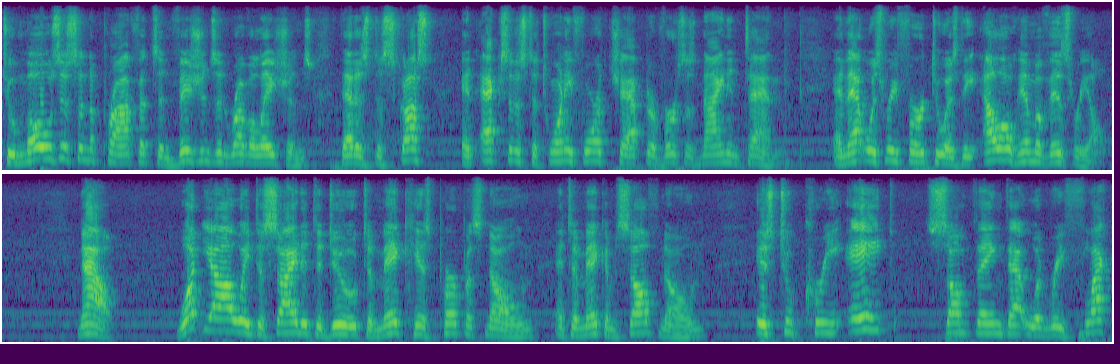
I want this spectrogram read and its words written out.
to Moses and the prophets in visions and revelations that is discussed in Exodus, the 24th chapter, verses 9 and 10. And that was referred to as the Elohim of Israel. Now, what Yahweh decided to do to make his purpose known and to make himself known is to create something that would reflect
